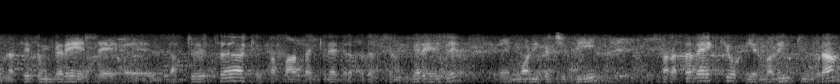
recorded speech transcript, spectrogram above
un atleta ungherese, eh, la Töt, che fa parte anche lei della federazione ungherese, eh, Monica CB, Sara Tavecchio, Irma Ventura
